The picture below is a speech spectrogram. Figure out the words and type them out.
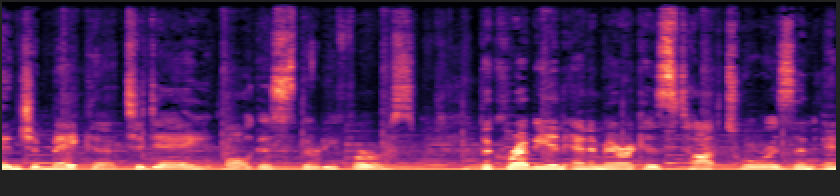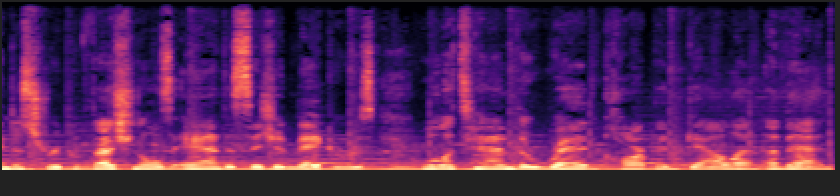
in Jamaica today, August 31st. The Caribbean and America's top tourism industry professionals and decision makers will attend the Red Carpet Gala event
